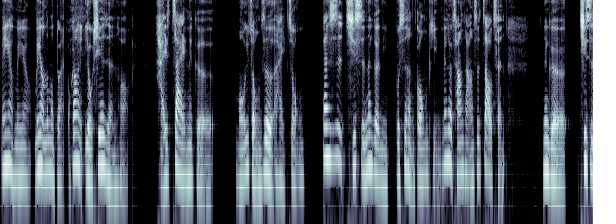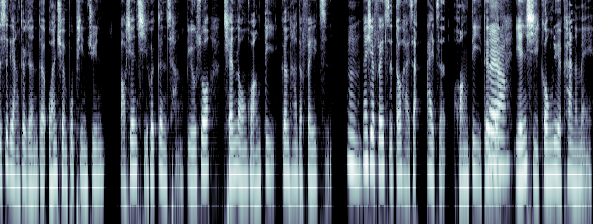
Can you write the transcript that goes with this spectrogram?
没有没有没有那么短。我告诉你，有些人哈还在那个某一种热爱中，但是其实那个你不是很公平，那个常常是造成那个其实是两个人的完全不平均，保鲜期会更长。比如说乾隆皇帝跟他的妃子，嗯，那些妃子都还在爱着皇帝，对不对？啊，《延禧攻略》看了没？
